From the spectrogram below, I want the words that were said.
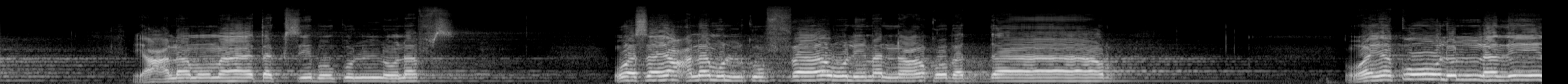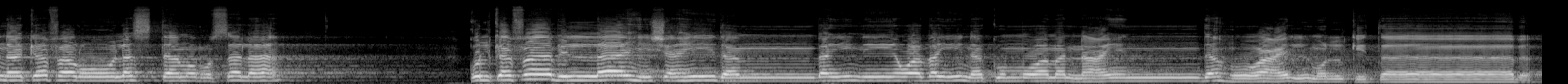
يعلم ما تكسب كل نفس وسيعلم الكفار لمن عقب الدار. ويقول الذين كفروا لست مرسلا قل كفى بالله شهيدا بيني وبينكم ومن عنده علم الكتاب.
